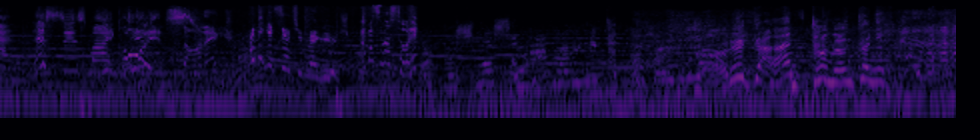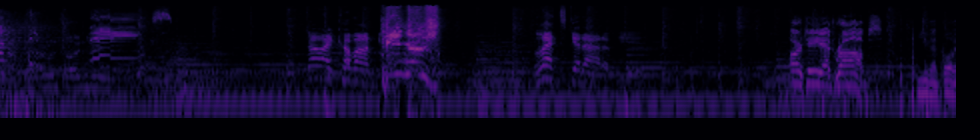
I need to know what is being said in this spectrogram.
and this is my voice, Sonic. I think it's your turn, Maggie. I guess I'm Sonic. Thanks. Alright, come on. Fingers! Let's get out of here. RT at Rob's. Yeah, boy.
